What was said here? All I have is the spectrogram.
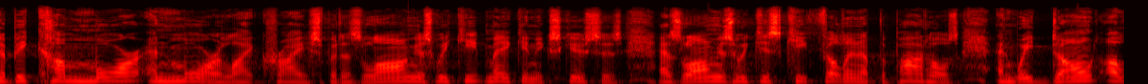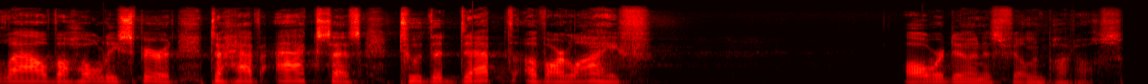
to become more and more like Christ. But as long as we keep making excuses, as long as we just keep filling up the potholes, and we don't allow the Holy Spirit to have access to the depth of our life, all we're doing is filling potholes.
